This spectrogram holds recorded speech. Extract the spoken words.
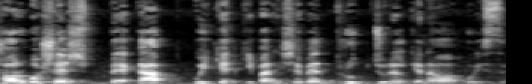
সর্বশেষ ব্যাকআপ উইকেট কিপার হিসেবে ধ্রুব জুরেলকে নেওয়া হয়েছে।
